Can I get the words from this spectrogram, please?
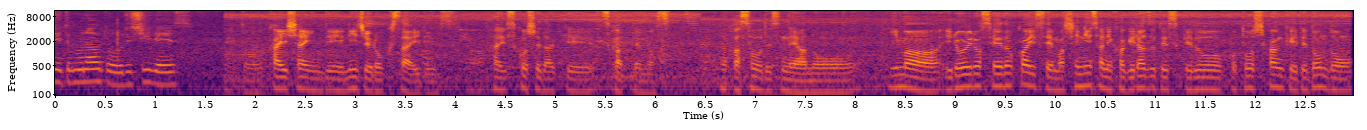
教えてもらうと嬉しいです。えっと会社員で26歳です。はい少しだけ使ってます。なんかそうですねあの今、いろいろ制度改正、まあ、新 NISA に限らずですけど、投資関係でどんどん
